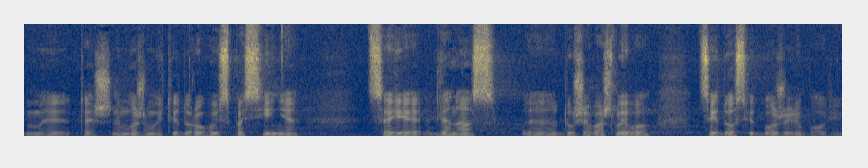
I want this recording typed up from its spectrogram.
ми теж не можемо йти дорогою спасіння. Це є для нас е, дуже важливо, цей досвід Божої любові.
